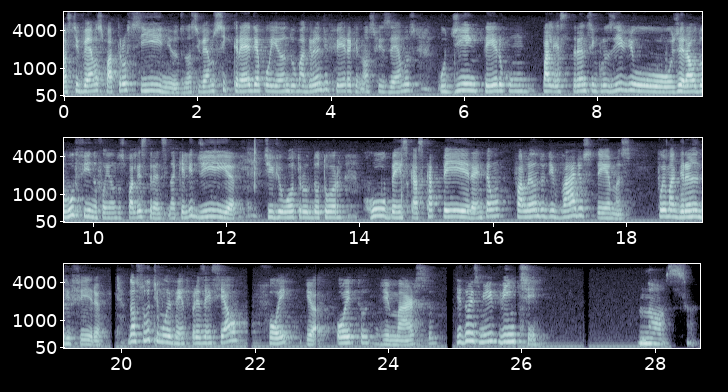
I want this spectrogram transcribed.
Nós tivemos patrocínios, nós tivemos Cicred apoiando uma grande feira que nós fizemos o dia inteiro com palestrantes, inclusive o Geraldo Rufino foi um dos palestrantes naquele dia. Tive o outro doutor Rubens Cascapeira, então falando de vários temas. Foi uma grande feira. Nosso último evento presencial foi dia 8 de março de 2020. Nossa.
